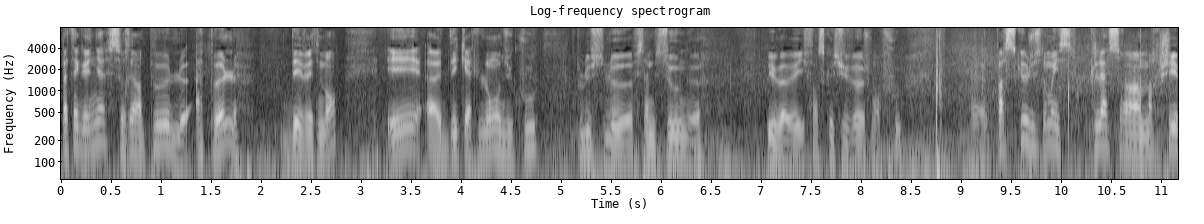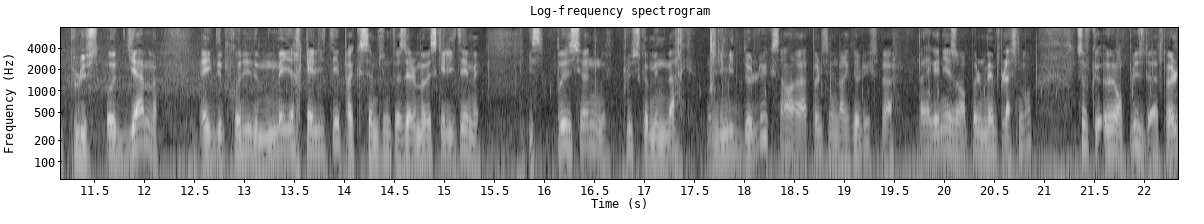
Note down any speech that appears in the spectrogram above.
Patagonia serait un peu le Apple des vêtements et euh, Decathlon du coup plus le Samsung, euh, Huawei, enfin ce que tu veux, je m'en fous. Euh, parce que justement ils se classent sur un marché plus haut de gamme avec des produits de meilleure qualité, pas que Samsung faisait la mauvaise qualité, mais ils se positionnent plus comme une marque limite de luxe. Hein. Apple c'est une marque de luxe, bah, Patagonia ils ont un peu le même placement, sauf que eux en plus de Apple,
